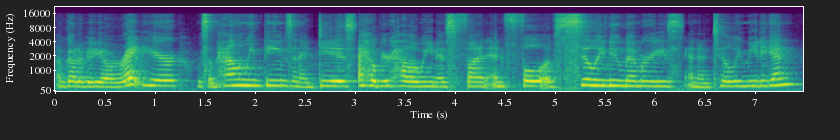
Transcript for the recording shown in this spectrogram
I've got a video right here with some Halloween themes and ideas. I hope your Halloween is fun and full of silly new memories. And until we meet again,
